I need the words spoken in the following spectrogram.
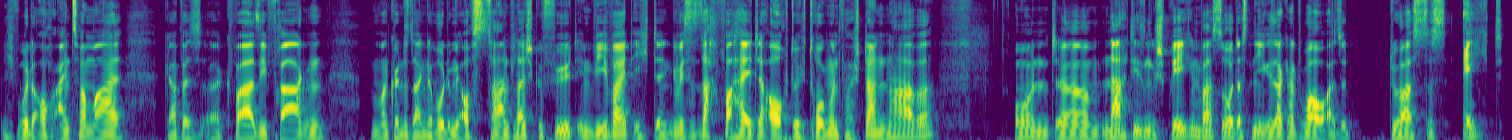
Ich wurde auch ein, zwei Mal, gab es äh, quasi Fragen, man könnte sagen, da wurde mir aufs Zahnfleisch gefühlt, inwieweit ich denn gewisse Sachverhalte auch durchdrungen und verstanden habe. Und ähm, nach diesen Gesprächen war es so, dass Nie gesagt hat, wow, also du hast es echt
